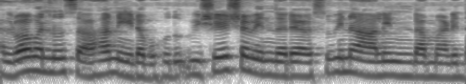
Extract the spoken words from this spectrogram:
ಹಲ್ವಾವನ್ನು ಸಹ ನೀಡಬಹುದು. ವಿಶೇಷವೆಂದರೆ ಹಸುವಿನ ಹಾಲಿನಿಂದ ಮಾಡಿದ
